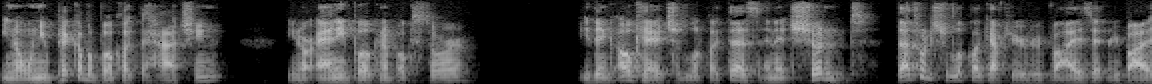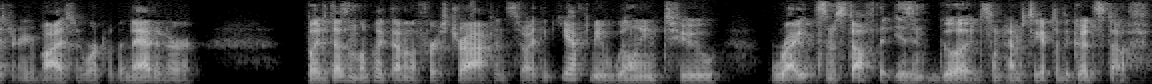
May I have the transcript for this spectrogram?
you know, when you pick up a book like The Hatching, you know, or any book in a bookstore, you think, okay, it should look like this, and it shouldn't. That's what it should look like after you've revised it and revised it and revised it and worked with an editor. But it doesn't look like that on the first draft. And so I think you have to be willing to write some stuff that isn't good sometimes to get to the good stuff.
